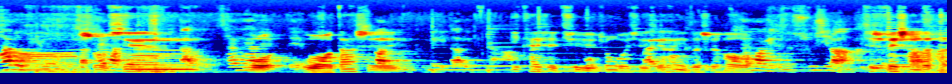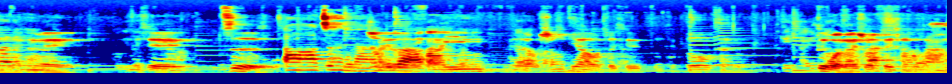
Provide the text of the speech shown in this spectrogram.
嗯，首先我我当时一开始去中国学习汉语的时候，其实非常的很难，因为那些。字啊，字很难，还有发音，还有声调这些东西都很，对我来说非常的难。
